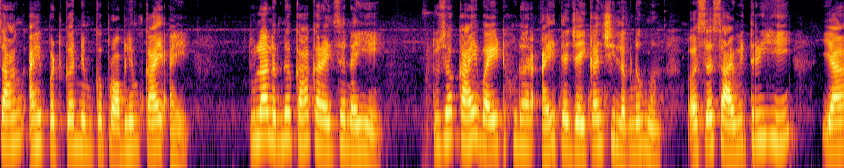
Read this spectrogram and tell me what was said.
सांग आहे पटकन नेमकं प्रॉब्लेम काय आहे? तुला लग्न का करायचं नाही आहे तुझं काय वाईट होणार आहे त्या जैकांशी लग्न होऊन? असं सावित्रीही या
